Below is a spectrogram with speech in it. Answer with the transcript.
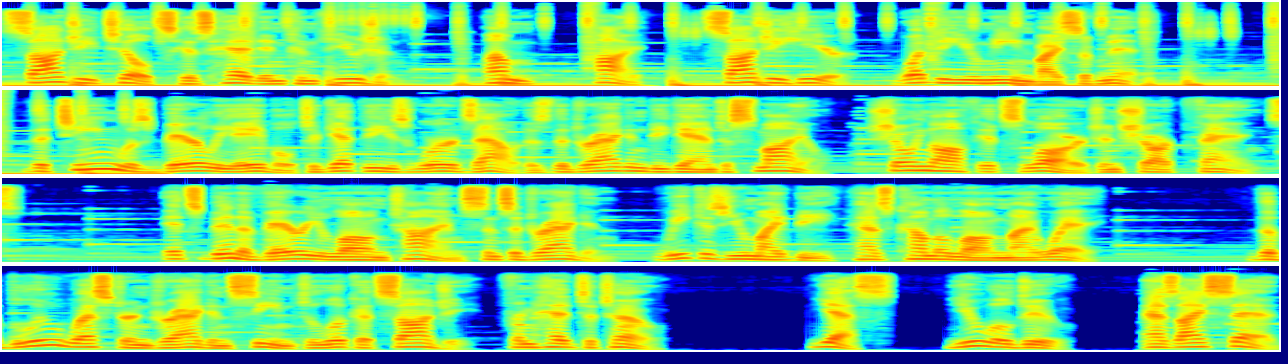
Saji tilts his head in confusion. Um, hi, Saji here, what do you mean by submit? The teen was barely able to get these words out as the dragon began to smile, showing off its large and sharp fangs. It's been a very long time since a dragon, weak as you might be, has come along my way. The blue western dragon seemed to look at Saji, from head to toe. Yes, you will do. As I said,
